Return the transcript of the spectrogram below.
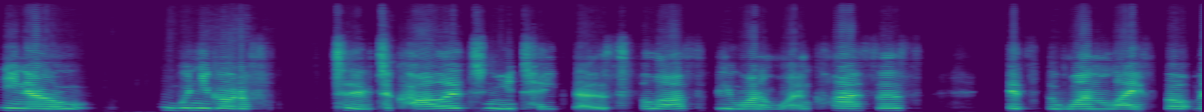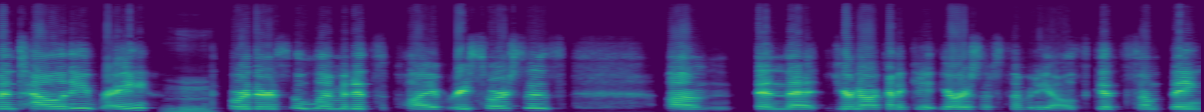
you know when you go to to, to college and you take those philosophy 101 classes it's the one lifeboat mentality, right? Mm-hmm. Or there's a limited supply of resources, um, and that you're not going to get yours if somebody else gets something.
